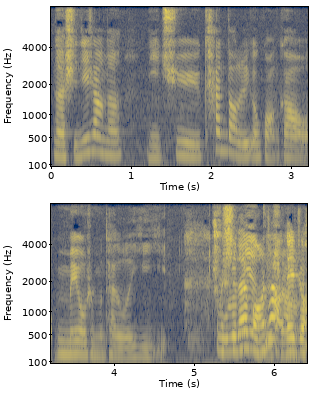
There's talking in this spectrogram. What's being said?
那实际上呢，你去看到的这个广告没有什么太多的意义。时代广场那种，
